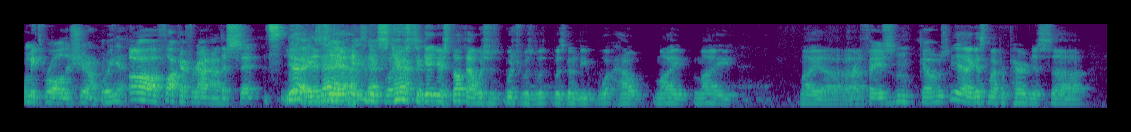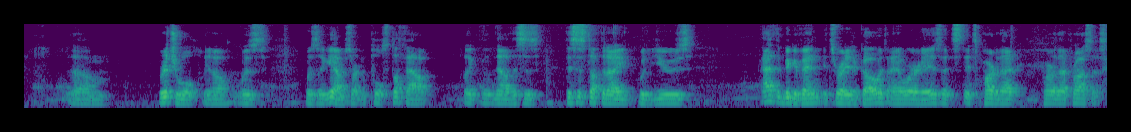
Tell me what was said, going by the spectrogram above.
Let me throw all this shit on. Oh, yeah. Oh fuck! I forgot how this sits. Yeah, it's, exactly. a, it's an That's excuse to get your stuff out, which is which was was, was going to be what how my my my uh, Prep phase goes. yeah, I guess my preparedness uh, um, ritual, you know, was was like yeah, I'm starting to pull stuff out. Like now, this is this is stuff that I would use at the big event. It's ready to go. I know where it is. It's it's part of that part of that process.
